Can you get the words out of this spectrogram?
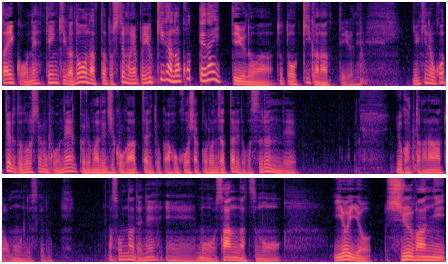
明日以降ね天気がどうなったとしてもやっぱ雪が残ってないっていうのはちょっと大きいかなっていうね。雪残ってるとどうしてもこうね車で事故があったりとか歩行者転んじゃったりとかするんでよかったかなと思うんですけど、まあ、そんなでね、えーもう3月もいよいよ終盤に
